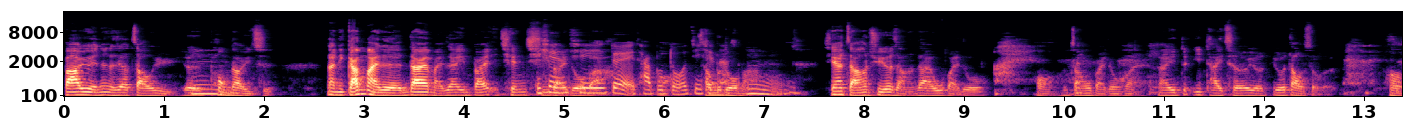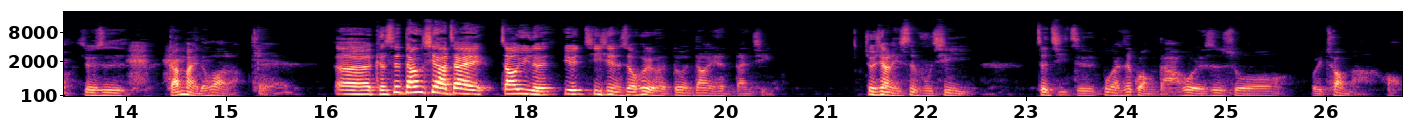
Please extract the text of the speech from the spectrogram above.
八月那个叫遭遇，就是碰到一次。嗯、那你敢买的人大概买在一百一千七百多吧？对，差不多，哦、差不多嘛。嗯，现在涨上去又涨了大概五百多。哦，涨五百多块，那一一台车又又到手了。哦，就是敢买的话了。对。呃，可是当下在遭遇的月季线的时候，会有很多人当然也很担心。就像你伺服器这几只，不管是广达或者是说纬创嘛，哦，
